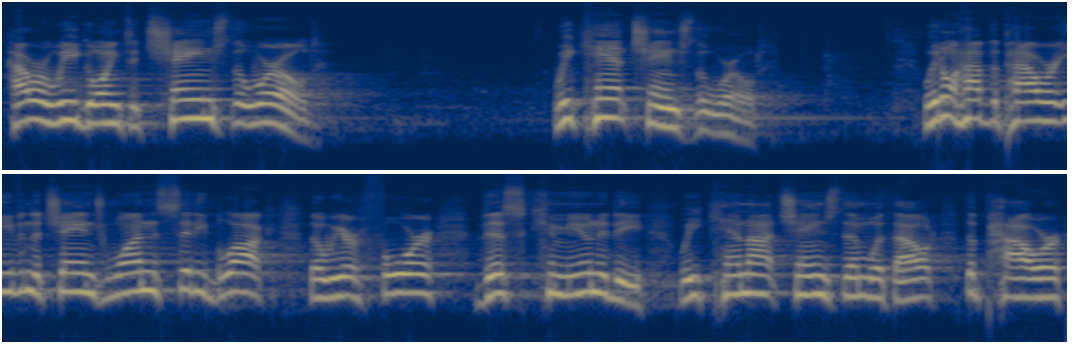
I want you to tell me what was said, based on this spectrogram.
How are we going to change the world? We can't change the world. We don't have the power even to change one city block, though we are for this community. We cannot change them without the power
